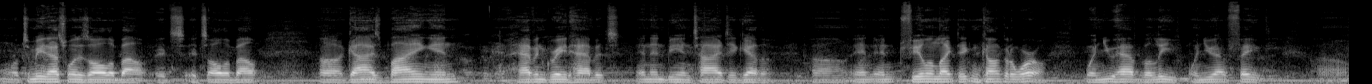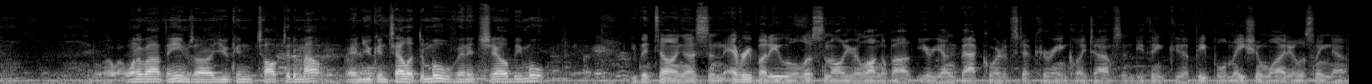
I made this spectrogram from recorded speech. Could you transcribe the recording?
Well, to me, that's what it's all about. It's it's all about uh, guys buying in, having great habits, and then being tied together uh, and, and feeling like they can conquer the world. When you have belief, when you have faith, um, one of our themes are you can talk to the mountain and you can tell it to move and it shall be moved. You've been telling us and everybody will listen all year long about your young backcourt of Steph Curry and Klay Thompson. Do you think uh, people nationwide are listening now?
